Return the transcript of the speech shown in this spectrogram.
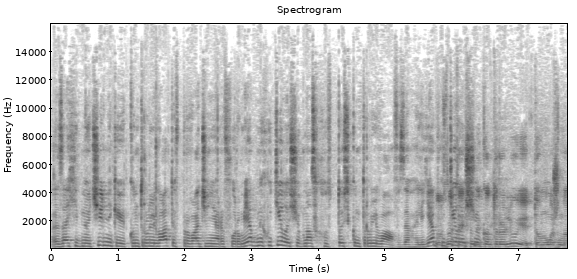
західні очільники контролювати впровадження реформ? Я б не хотіла, щоб нас хтось контролював взагалі. Я б Ну, хотіла, знаєте, якщо щоб не контролюють, то можна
